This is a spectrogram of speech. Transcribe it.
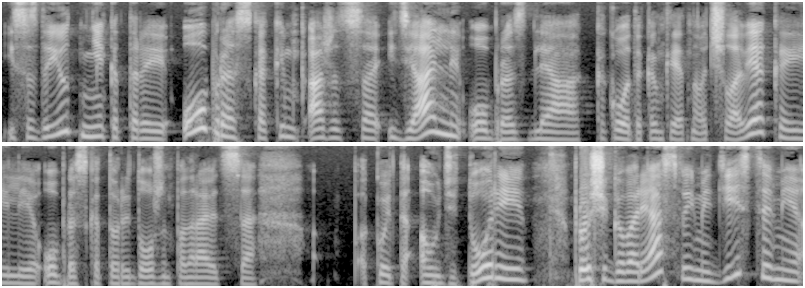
и создают некоторый образ, как им кажется, идеальный образ для какого-то конкретного человека или образ, который должен понравиться какой-то аудитории. Проще говоря, своими действиями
